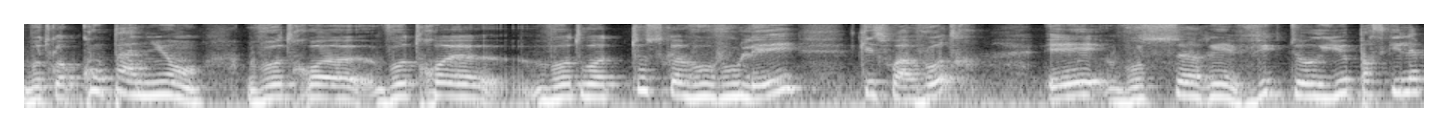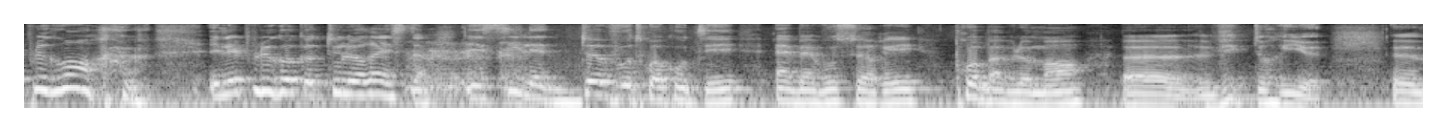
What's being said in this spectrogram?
votre compagnon, votre, votre, votre, tout ce que vous voulez, qu'il soit vôtre, et vous serez victorieux parce qu'il est plus grand. Il est plus grand que tout le reste. Et s'il est de votre côté, eh bien, vous serez probablement euh, victorieux. Euh,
